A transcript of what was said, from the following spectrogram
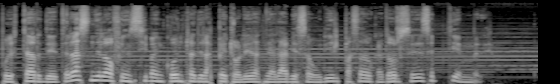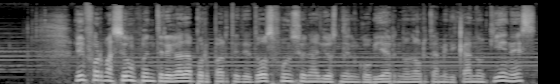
por estar detrás de la ofensiva en contra de las petroleras de Arabia Saudí el pasado 14 de septiembre. La información fue entregada por parte de dos funcionarios del gobierno norteamericano quienes,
